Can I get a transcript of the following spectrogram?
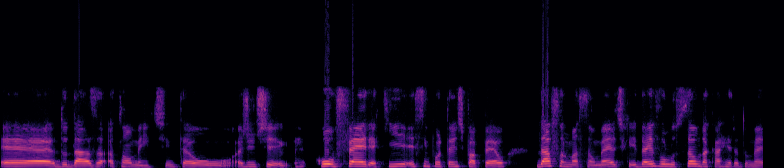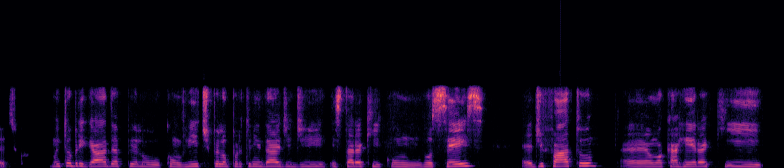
é, do DASA atualmente. Então, a gente confere aqui esse importante papel da formação médica e da evolução da carreira do médico. Muito obrigada pelo convite, pela oportunidade de estar aqui com vocês. É, de fato, é uma carreira que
